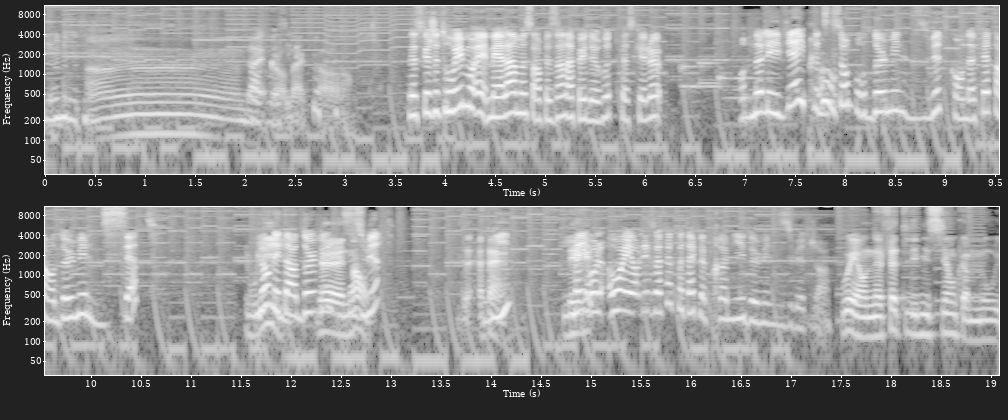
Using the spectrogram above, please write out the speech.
Mhm. Ah, d'accord, d'accord. Mais ce que j'ai trouvé, moi, mais là, moi, c'est en faisant la feuille de route, parce que là, on a les vieilles prédictions pour 2018 qu'on a faites en 2017. Oui. là, on est en euh, non. 2018. Attends. oui. Les- Mais on, ouais, on les a fait peut-être le premier 2018, genre. Oui, on a fait l'émission comme au-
